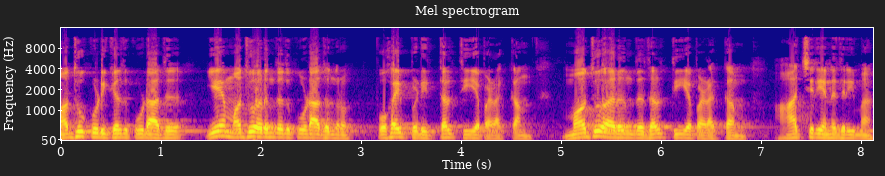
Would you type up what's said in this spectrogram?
மது குடிக்கிறது கூடாது. ஏன் மது அருந்தது கூடாதுங்கிறோம். புகைப்பிடித்தல் தீய பழக்கம். மது அருந்துதல் தீய பழக்கம். ஆச்சரியம் என்ன தெரியுமா?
